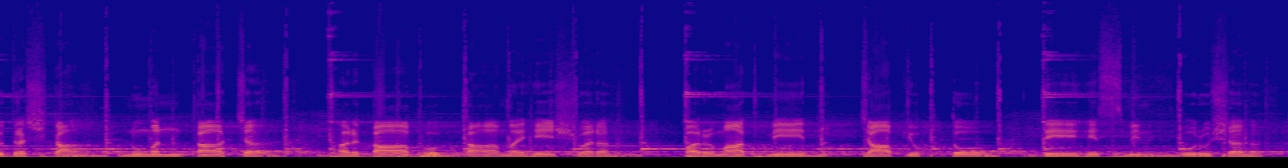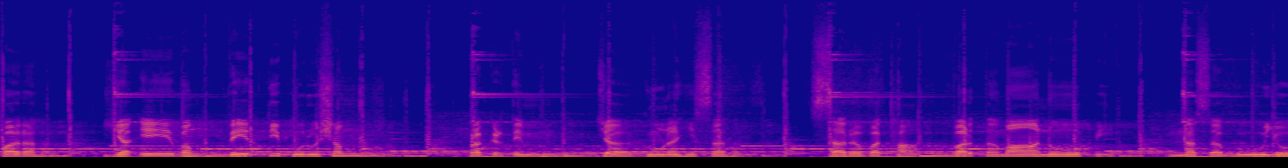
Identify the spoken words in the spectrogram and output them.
उपद्रष्टा नुमन्ता च भर्ता भोक्ता महेश्वरः परमात्मेति चाप्युक्तो देहेऽस्मिन् पुरुषः परः। य एवं वेत्ति पुरुषं प्रकृतिं च गुणैः सह। सर्वथा वर्तमानोऽपि न स भूयो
